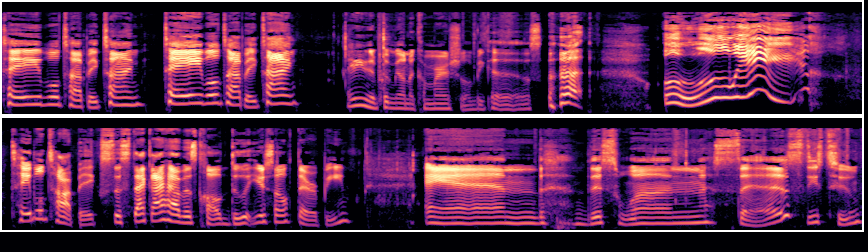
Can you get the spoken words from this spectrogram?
Table topic time. Table topic time. They need to put me on a commercial because ooh wee. Table topics. The stack I have is called Do It Yourself Therapy. And this one says these two.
